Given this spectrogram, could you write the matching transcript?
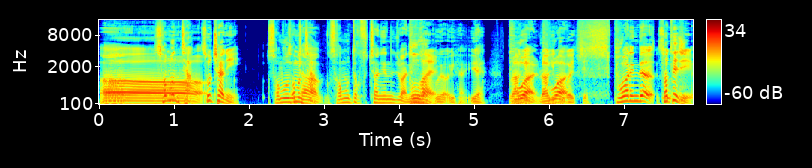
어, 서문탁, 소찬휘, 서문탁, 서문탁. 서문탁, 소찬휘는 좀 아닌 부활. 것 같고요. 예, 예. 락이- 부활, 락이 부활. 누가 있지? 부활인데 서태지.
